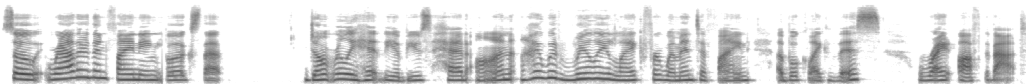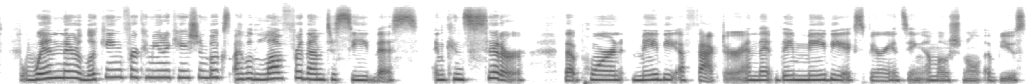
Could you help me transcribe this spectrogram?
So rather than finding books that don't really hit the abuse head on, I would really like for women to find a book like this right off the bat. When they're looking for communication books, I would love for them to see this and consider that porn may be a factor and that they may be experiencing emotional abuse.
